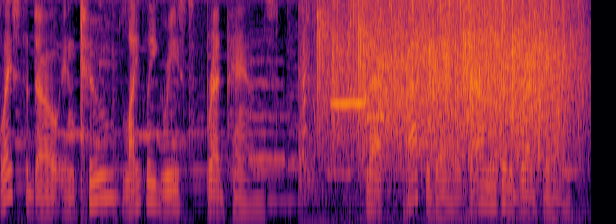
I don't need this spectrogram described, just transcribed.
Place the dough in two lightly greased bread pans. Next, pat the dough down into the bread pans.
